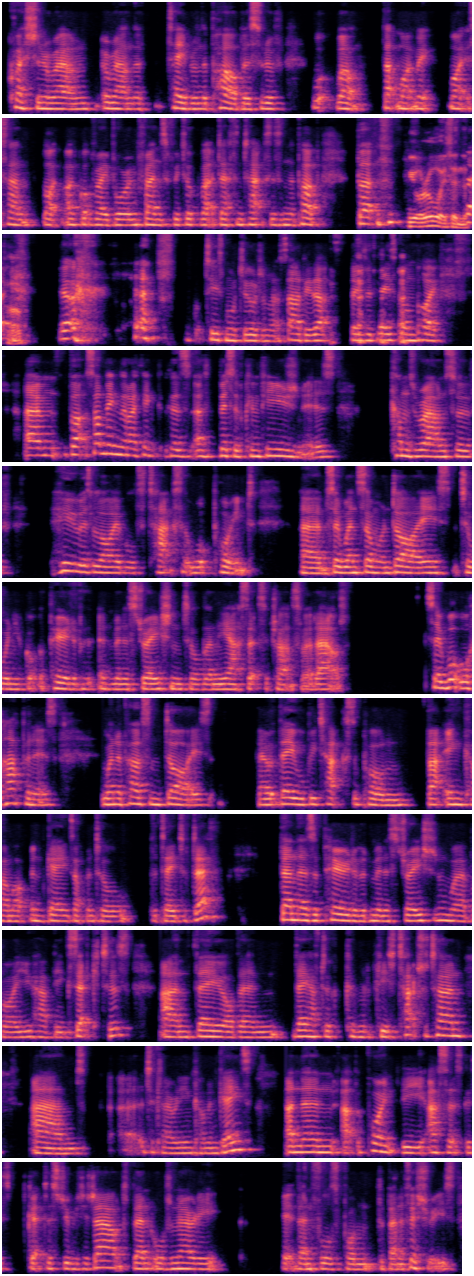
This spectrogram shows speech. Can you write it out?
question around around the table in the pub as sort of well that might make might sound like I've got very boring friends if we talk about death and taxes in the pub but you're always in the but, pub yeah I've got two small children sadly that those are days gone by um, but something that I think there's a bit of confusion is comes around sort of who is liable to tax at what point. Um, so when someone dies, to when you've got the period of administration till then the assets are transferred out. So what will happen is when a person dies, they, they will be taxed upon that income up and gains up until the date of death. Then there's a period of administration whereby you have the executors, and they are then they have to complete a tax return and uh, declare any income and gains. And then at the point the assets get distributed out, then ordinarily it then falls upon the beneficiaries.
